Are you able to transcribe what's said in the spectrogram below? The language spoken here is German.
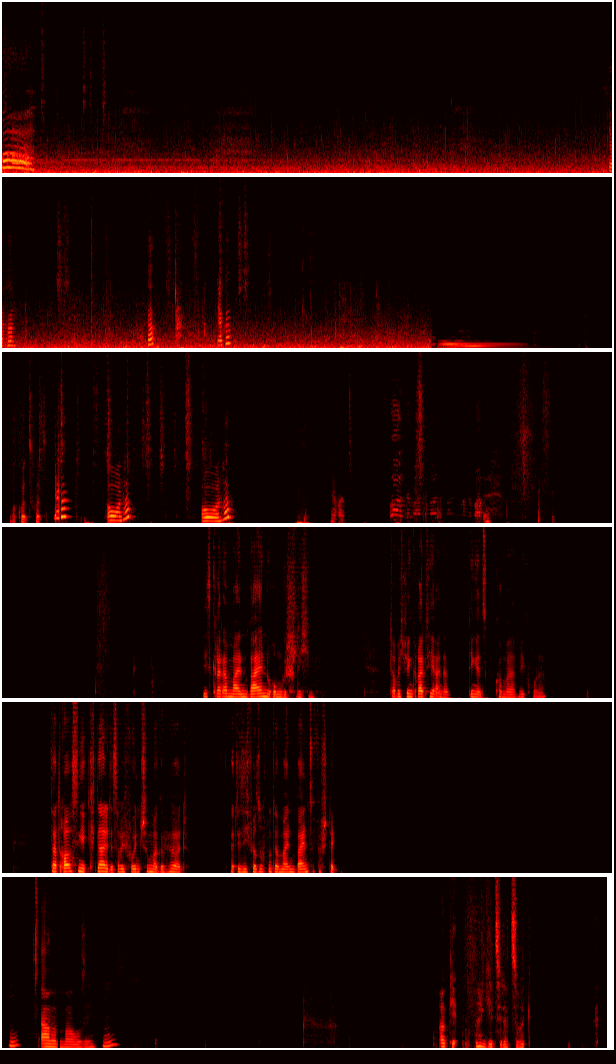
Oh! Ja, komm. Komm. Ja, komm. Kurz, kurz. Ja, komm. Und hopp. Und hopp. Ja, warte. Warte, warte, warte, warte, warte. Die ist gerade an meinen Beinen rumgeschlichen. Ich glaube, ich bin gerade hier an der Dingens gekommen, an das Mikro, ne? Es hat draußen geknallt, das habe ich vorhin schon mal gehört. Sie hatte sich versucht, unter meinen Beinen zu verstecken. Hm? Arme Mausi. Hm? Okay, dann geht's wieder zurück.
